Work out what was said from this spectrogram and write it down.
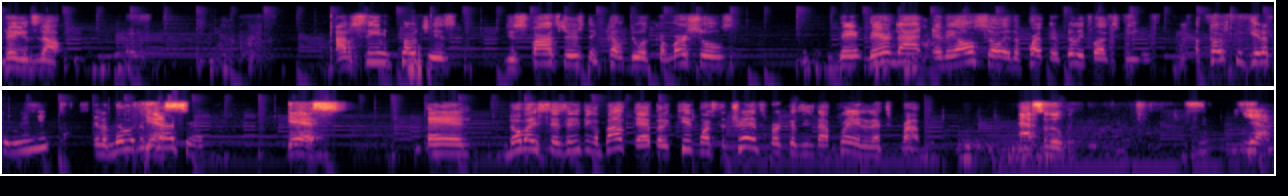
millions of dollars. I'm seeing coaches, the sponsors, they come doing commercials. They, they're not, and they also, and the part that really bugs me is a coach can get up and leave in the middle of the yes. Yes. And nobody says anything about that, but a kid wants to transfer because he's not playing, and that's a problem. Absolutely. Yeah.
